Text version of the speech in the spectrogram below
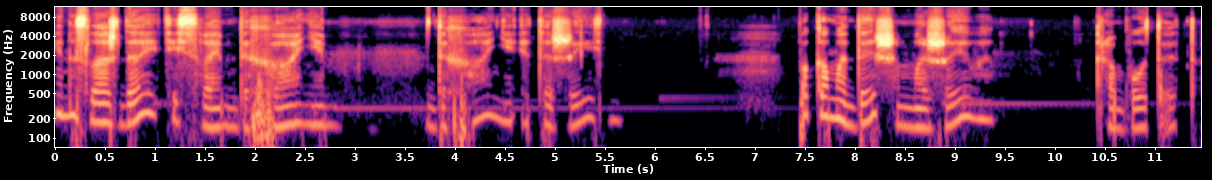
И наслаждайтесь своим дыханием. Дыхание – это жизнь. Пока мы дышим, мы живы, работают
